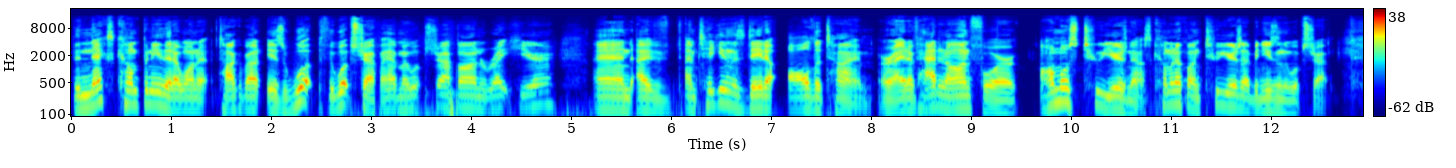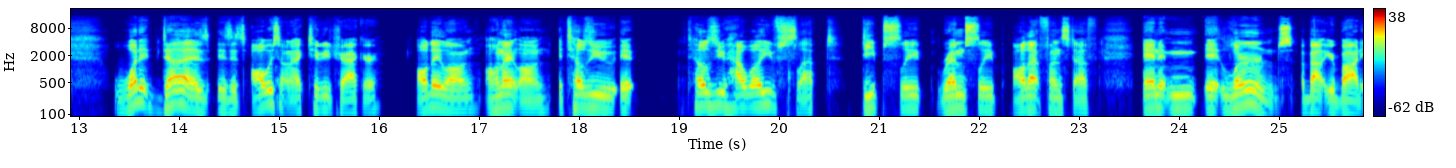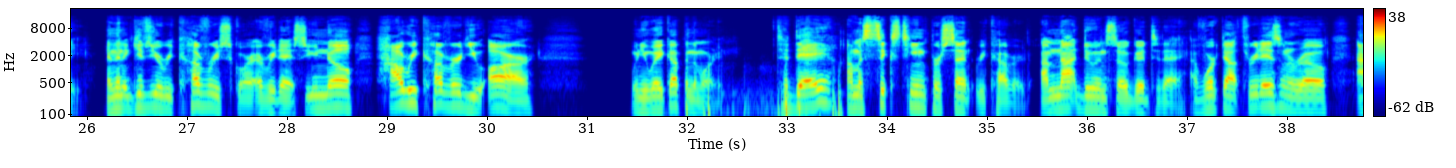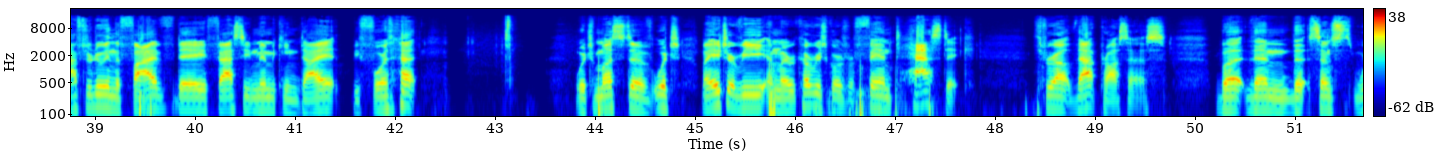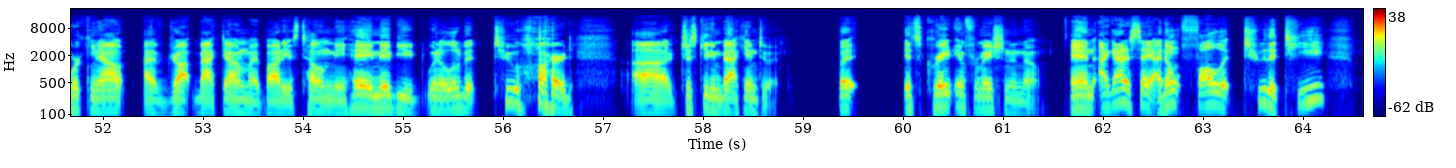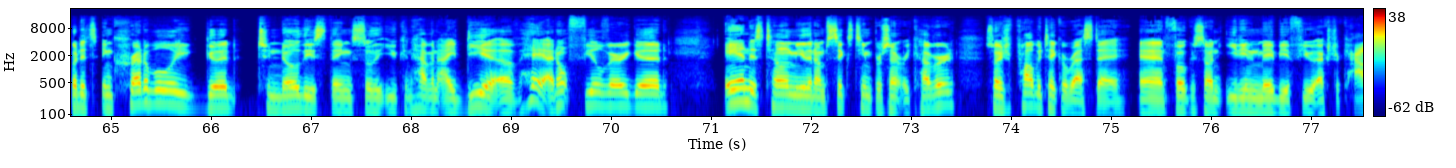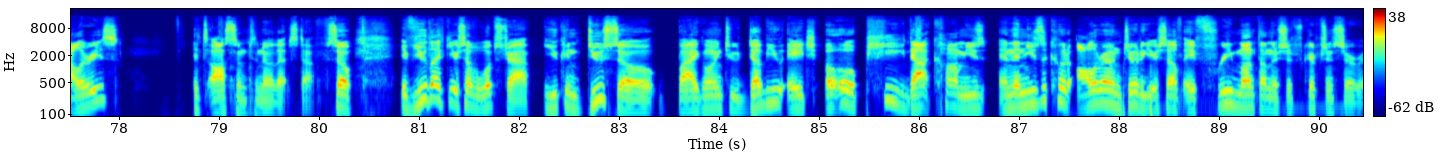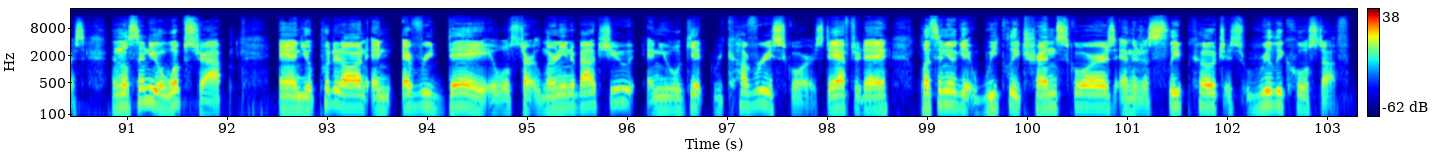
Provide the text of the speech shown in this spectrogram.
The next company that I want to talk about is Whoop, the Whoop strap. I have my Whoop strap on right here and I've, I'm taking this data all the time. All right. I've had it on for almost two years now. It's coming up on two years I've been using the Whoop strap. What it does is it's always on activity tracker all day long, all night long. It tells you, it tells you how well you've slept, deep sleep, REM sleep, all that fun stuff. And it, it learns about your body and then it gives you a recovery score every day. So you know how recovered you are when you wake up in the morning. Today, I'm a 16% recovered. I'm not doing so good today. I've worked out three days in a row after doing the five day fasting mimicking diet before that, which must have, which my HRV and my recovery scores were fantastic throughout that process. But then the, since working out, I've dropped back down. My body is telling me, hey, maybe you went a little bit too hard, uh, just getting back into it. But it's great information to know. And I gotta say, I don't follow it to the T, but it's incredibly good to know these things so that you can have an idea of, hey, I don't feel very good. And it's telling me that I'm 16% recovered. So I should probably take a rest day and focus on eating maybe a few extra calories it's awesome to know that stuff. So if you'd like to get yourself a whoop strap, you can do so by going to whoop.com use, and then use the code all around Joe to get yourself a free month on their subscription service. Then they'll send you a whoop strap and you'll put it on and every day it will start learning about you and you will get recovery scores day after day. Plus then you'll get weekly trend scores and there's a sleep coach. It's really cool stuff.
